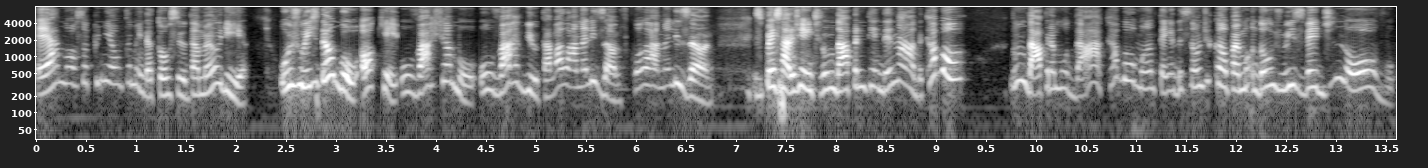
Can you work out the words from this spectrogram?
é a nossa opinião também, da torcida da maioria. O juiz deu gol, ok, o VAR chamou, o VAR viu, tava lá analisando, ficou lá analisando. Eles pensaram, gente, não dá para entender nada, acabou não dá para mudar, acabou, mantém a decisão de campo. Aí mandou o juiz ver de novo.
